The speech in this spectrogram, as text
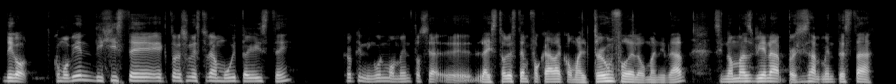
digo, como bien dijiste, Héctor, es una historia muy triste. Creo que en ningún momento o sea, eh, la historia está enfocada como al triunfo de la humanidad, sino más bien a precisamente esta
